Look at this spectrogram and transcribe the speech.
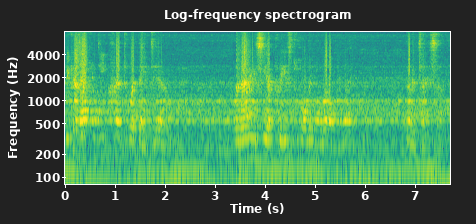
Because I can decrypt what they do. Whenever you see a priest holding a little boy, let me tell you something.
